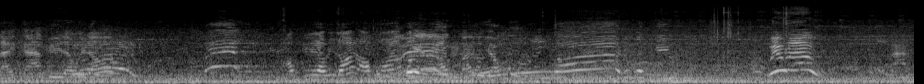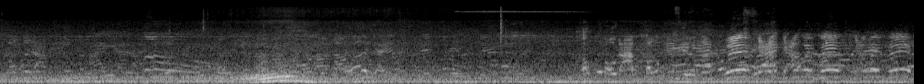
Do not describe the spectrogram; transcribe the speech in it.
đại ca kia đâu đi đó ông kia đâu đi đó ông nói rất kêu phải tôi giống quá đúng không kêu queo đâu không có đồ đạp không có kêu gì được á queo chả chả quay phim chả quay phim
